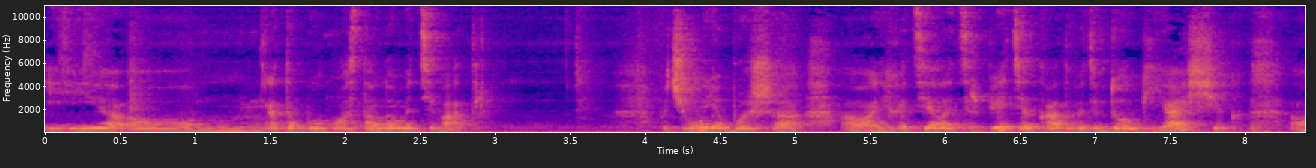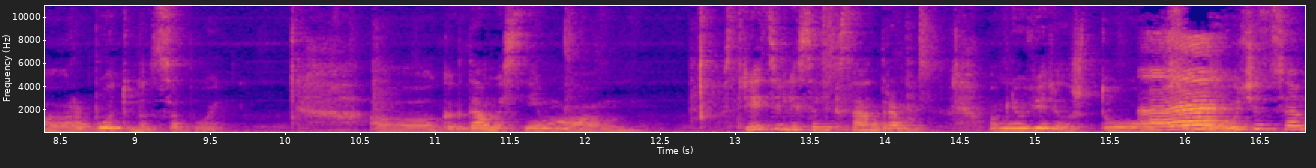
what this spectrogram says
и это был мой основной мотиватор. Почему я больше а, не хотела терпеть и откладывать в долгий ящик а, работу над собой. А, когда мы с ним встретились с Александром, он мне уверил, что все получится.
